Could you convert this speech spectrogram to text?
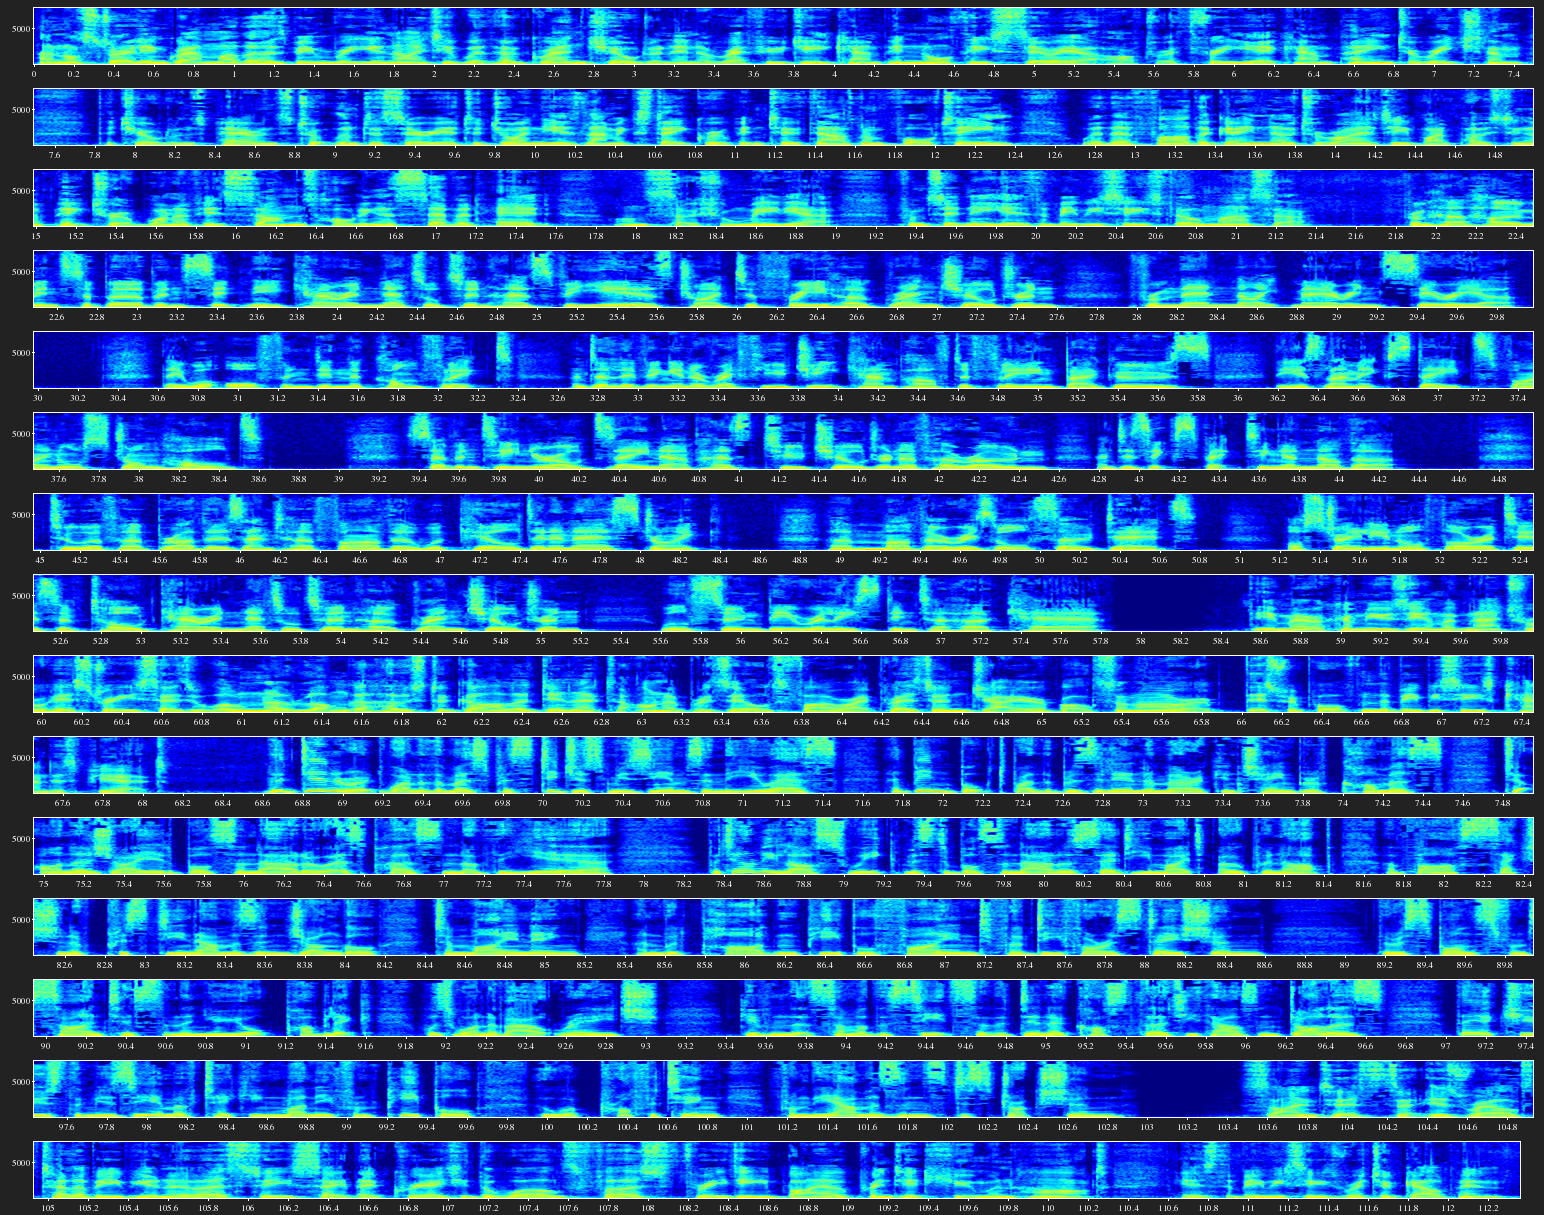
An Australian grandmother has been reunited with her grandchildren in a refugee camp in northeast Syria after a three year campaign to reach them. The children's parents took them to Syria to join the Islamic State group in 2014, where their father gained notoriety by posting a picture of one of his sons holding a severed head on social media. From Sydney, here's the BBC's Phil Mercer. From her home in suburban Sydney, Karen Nettleton has for years tried to free her grandchildren from their nightmare in Syria. They were orphaned in the conflict and are living in a refugee camp after fleeing Baghouz, the Islamic State's final stronghold. 17 year old Zainab has two children of her own and is expecting another. Two of her brothers and her father were killed in an airstrike. Her mother is also dead. Australian authorities have told Karen Nettleton her grandchildren will soon be released into her care. The American Museum of Natural History says it will no longer host a gala dinner to honour Brazil's far right president Jair Bolsonaro. This report from the BBC's Candice Piette. The dinner at one of the most prestigious museums in the US had been booked by the Brazilian American Chamber of Commerce to honour Jair Bolsonaro as Person of the Year. But only last week, Mr. Bolsonaro said he might open up a vast section of pristine Amazon jungle to mining and would pardon people fined for deforestation. The response from scientists and the New York public was one of outrage. Given that some of the seats at the dinner cost $30,000, they accused the museum of taking money from people who were profiting from the Amazon's destruction. Scientists at Israel's Tel Aviv University say they've created the world's first 3D bioprinted human heart. Here's the BBC's Richard Galpin.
